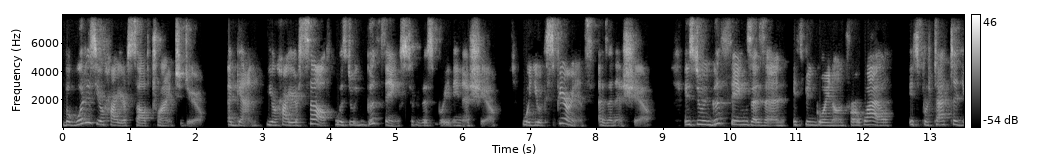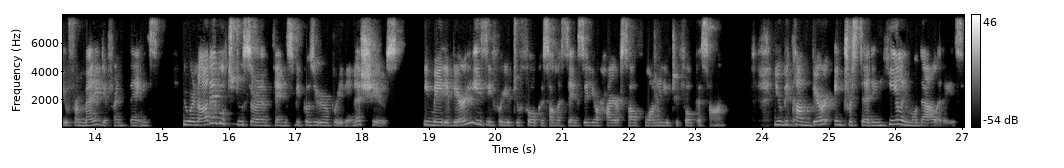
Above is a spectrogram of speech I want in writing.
But what is your higher self trying to do? Again your higher self was doing good things through this breathing issue what you experience as an issue is doing good things as in it's been going on for a while it's protected you from many different things you were not able to do certain things because of your breathing issues he made it very easy for you to focus on the things that your higher self wanted you to focus on. You become very interested in healing modalities.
